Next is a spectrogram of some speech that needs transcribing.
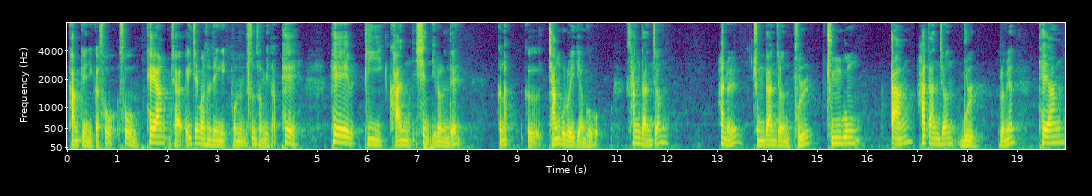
감깨니까 소, 소음, 태양, 자 이재마 선생이 보는 순서입니다. 폐, 폐, 비, 간, 신 이러는데 그, 그 장부로 얘기한 거고 상단전 하늘, 중단전 불, 중궁 땅, 하단전 물 그러면 태양,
